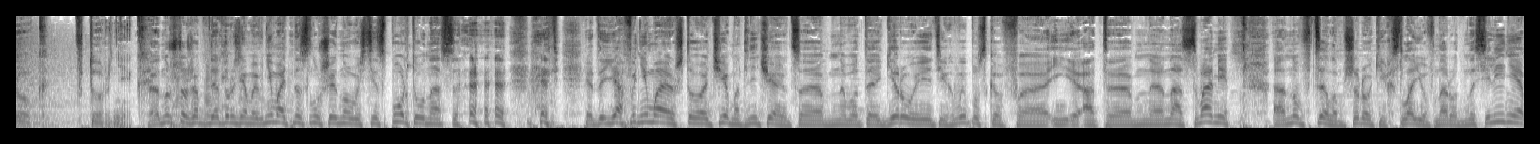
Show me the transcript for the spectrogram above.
Рок вторник. Э, ну что же, друзья мои, внимательно слушая новости спорта у нас. Это я понимаю, что чем отличаются вот э, герои этих выпусков э, и от нас с вами, ну, в целом, широких слоев народного населения.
